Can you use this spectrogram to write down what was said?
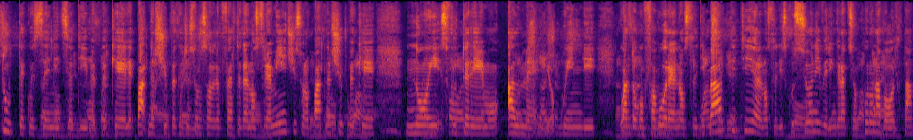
tutte queste iniziative, perché le partnership che ci sono state offerte dai nostri amici sono partnership che noi sfrutteremo al meglio. Quindi guardo con favore ai nostri dibattiti, alle nostre discussioni, vi ringrazio ancora una volta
